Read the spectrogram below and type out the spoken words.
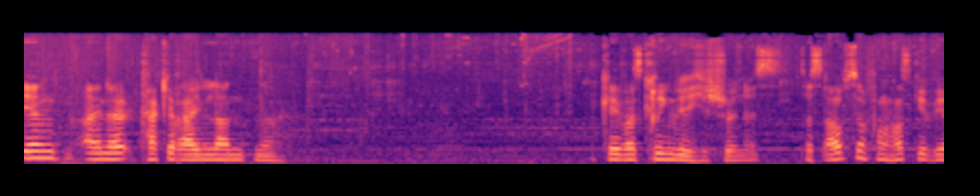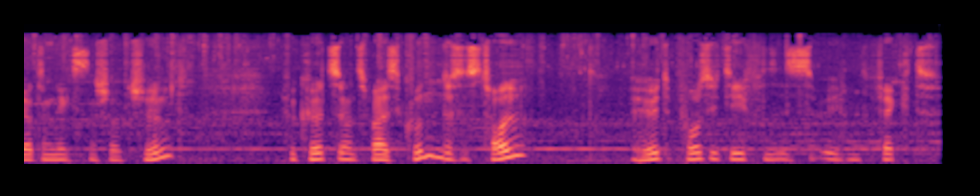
irgendeine Kacke reinlanden. Okay, was kriegen wir hier Schönes? Das Aufsehen von Hassgewehr im nächsten Shot Schild. Für Kürze um zwei Sekunden, das ist toll. Erhöhte positiven Effekt.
